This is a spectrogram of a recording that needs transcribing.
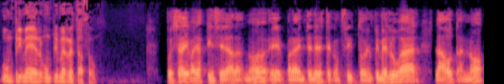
un primer, un primer retazo. Pues hay varias pinceladas, ¿no? Eh, para entender este conflicto. En primer lugar, la OTAN, ¿no?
